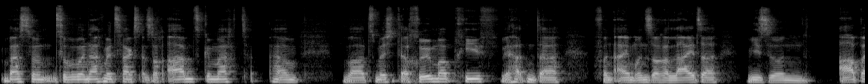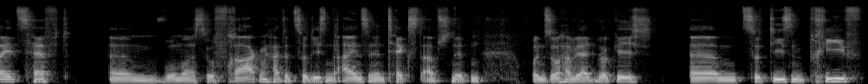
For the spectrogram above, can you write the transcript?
was wir sowohl nachmittags als auch abends gemacht haben, war zum Beispiel der Römerbrief. Wir hatten da von einem unserer Leiter wie so ein Arbeitsheft, ähm, wo man so Fragen hatte zu diesen einzelnen Textabschnitten. Und so haben wir halt wirklich ähm, zu diesem Brief,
